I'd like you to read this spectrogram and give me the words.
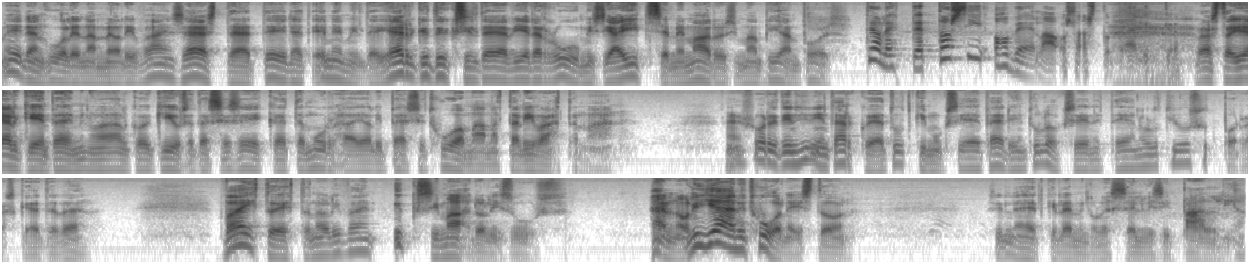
Meidän huolenamme oli vain säästää teidät enemmiltä järkytyksiltä ja viedä ruumis ja itsemme mahdollisimman pian pois. Te olette tosi ovela osastopäällikkö. Vasta jälkeenpäin minua alkoi kiusata se seikka, että murhaaja oli päässyt huomaamatta livahtamaan. Mä suoritin hyvin tarkkoja tutkimuksia ja päädyin tulokseen, että hän ollut juossut porraskäytävään. Vaihtoehtona oli vain yksi mahdollisuus. Hän oli jäänyt huoneistoon. Sillä hetkellä minulle selvisi paljon.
